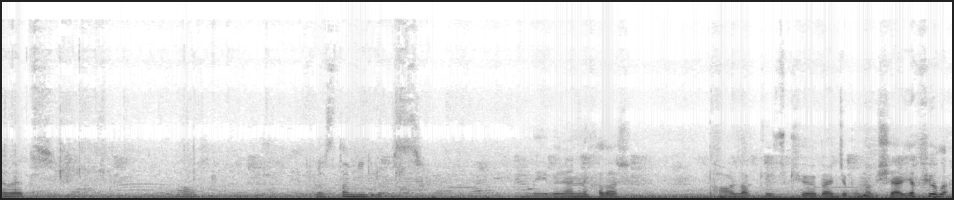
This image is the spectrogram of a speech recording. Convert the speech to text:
Evet. Al. Burası da Migros. Meyveler ne kadar parlak gözüküyor. Bence buna bir şeyler yapıyorlar.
